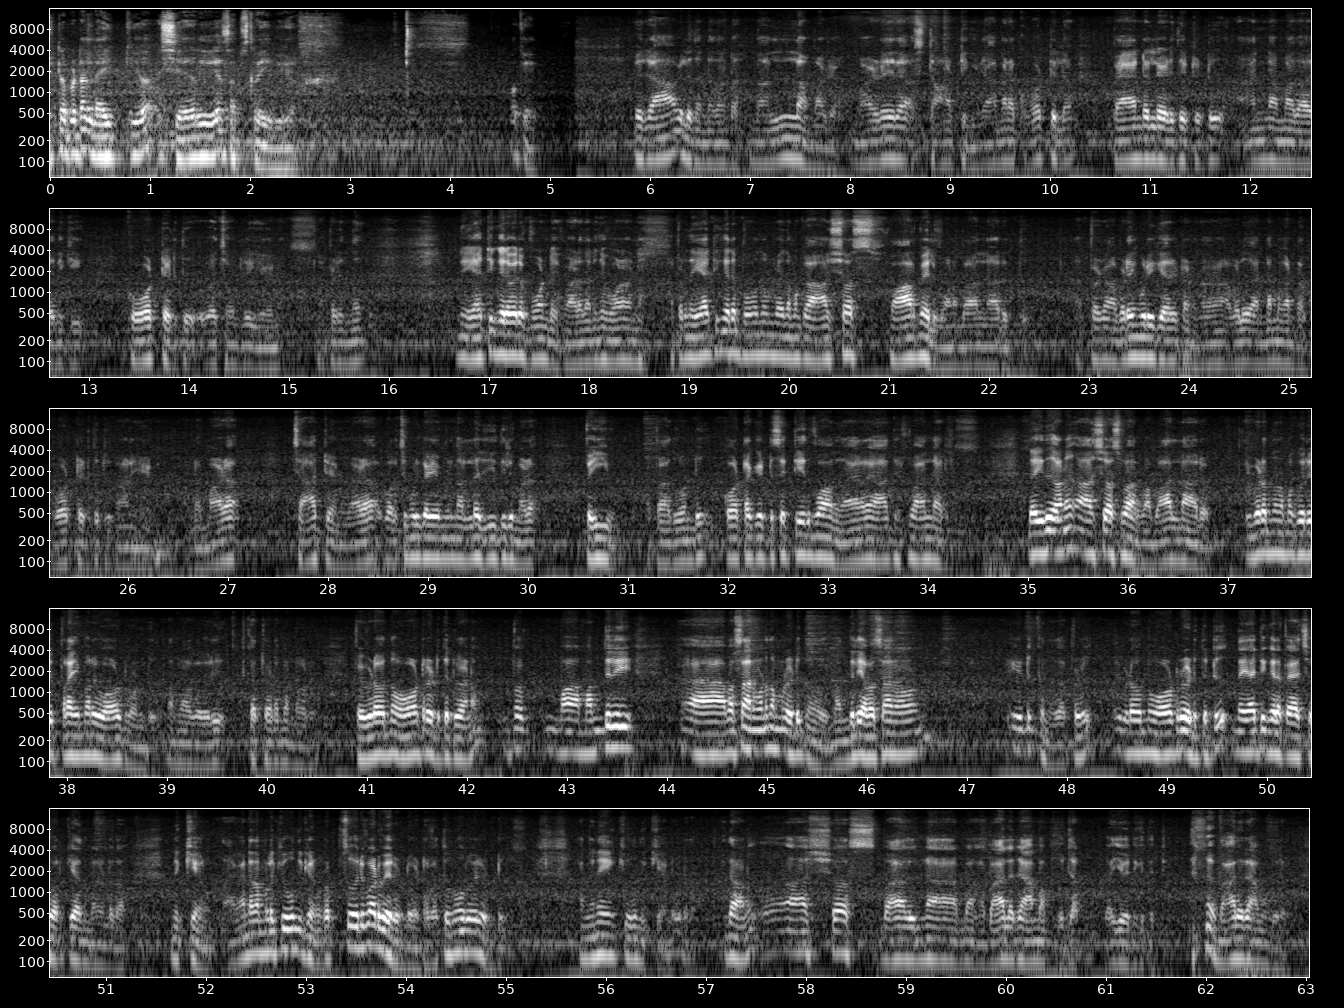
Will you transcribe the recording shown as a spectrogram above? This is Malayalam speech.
ഇഷ്ടപ്പെട്ട ലൈക്ക് ചെയ്യുക ഷെയർ ചെയ്യുക സബ്സ്ക്രൈബ് ചെയ്യുക. ഓക്കെ രാവിലെ തന്നെ വേണ്ട നല്ല മഴ. മഴയിലെ സ്റ്റാർട്ടിങ് അങ്ങനെ കോട്ടില്ല പാന്റെല്ലാം എടുത്തിട്ടിട്ട് അന്നമ്മ അതാ എനിക്ക് കോട്ട് എടുത്ത് വെച്ചുകൊണ്ടിരിക്കുകയാണ് അപ്പോഴിന്ന് നെയ്യാറ്റിൻകര വരെ പോകണ്ടേ? മഴ നനഞ്ഞ് പോകണം അപ്പോൾ നെയ്യാറ്റിൻകര മുമ്പേ നമുക്ക് ആശ്വാസ് ഫാർമയിൽ പോകണം ബാലനാരത്ത് അപ്പോഴും അവിടെയും കൂടി കയറിയിട്ടാണ്. അവൾ അന്നമ്മ കണ്ട കോട്ട് എടുത്തിട്ട് കാണിക്കുകയാണ്. അവിടെ മഴ ചാറ്റാണ് മഴ കുറച്ചും കൂടി കഴിയുമ്പോൾ നല്ല രീതിയിൽ മഴ പെയ്യും. അപ്പോൾ അതുകൊണ്ട് കോട്ടൊക്കെ ഇട്ട് സെറ്റ് ചെയ്ത് പോകാമെന്ന് അയാളെ ആദ്യം ബാലനാരം ദാ ഇതാണ് ആശ്വാസ് ഫാർമ ബാലനാരോ. ഇവിടെ നിന്ന് നമുക്കൊരു പ്രൈമറി ഓർഡർ ഉണ്ട്. നമുക്ക് ഒരു കച്ചവടം പറഞ്ഞോട് അപ്പോൾ ഇവിടെ വന്ന് ഓർഡർ എടുത്തിട്ട് വേണം. ഇപ്പം മന്ത്ലി അവസാനമാണ് നമ്മൾ എടുക്കുന്നത്. മന്ത്ലി അവസാനമാണ് എടുക്കുന്നത്. അപ്പോൾ ഇവിടെ വന്ന് ഓർഡർ എടുത്തിട്ട് നെയ്യാറ്റിങ്കര പാച്ച് വർക്ക് ചെയ്യാൻ വേണ്ടതാണ്. നിൽക്കുകയാണ്. അങ്ങനെ നമ്മൾ ക്യൂ നിൽക്കുകയാണ്. റെപ്സ് ഒരുപാട് പേരുണ്ട് കേട്ടോ. പത്ത് നൂറ് പേരുണ്ട്. അങ്ങനെ ക്യൂ നിൽക്കുകയാണ് ഇവിടെ. ഇതാണ് ആശ്വാസ് ബാലന ബാലരാമപുരം. അയ്യോ എനിക്ക് തെറ്റി. ബാലരാമപുരം.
